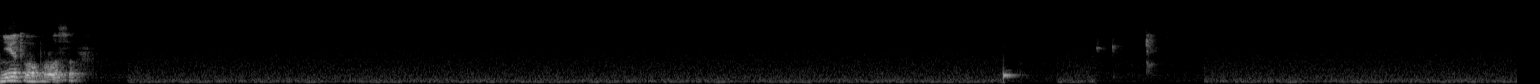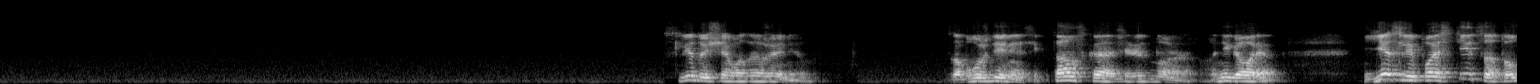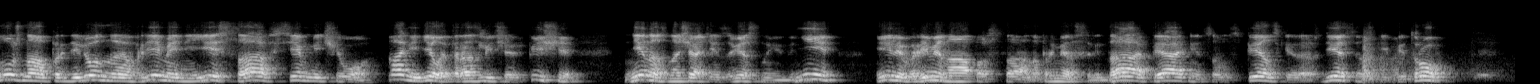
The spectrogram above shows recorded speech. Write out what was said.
Нет вопросов. Следующее возражение. Заблуждение сектантское очередное. Они говорят, если поститься, то нужно определенное время не есть совсем ничего, а не делать различия в пище, не назначать известные дни или времена поста, например, среда, пятница, Успенский, Рождественский, Петров.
